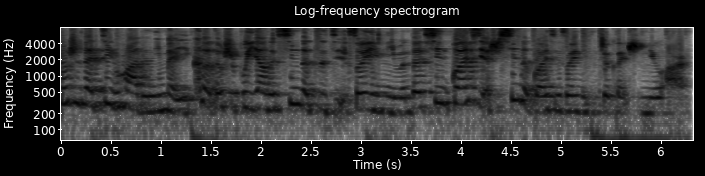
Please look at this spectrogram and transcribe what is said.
都是在进化的，你每一刻都是不一样的新的自己，所以你们的新关系也是新的关系，所以你们就可以是 new R。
